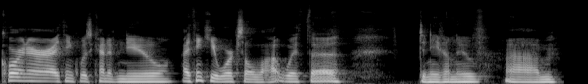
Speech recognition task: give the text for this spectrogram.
coroner, I think was kind of new. I think he works a lot with uh, Denis Villeneuve. Um,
